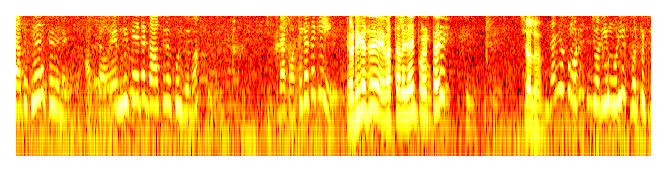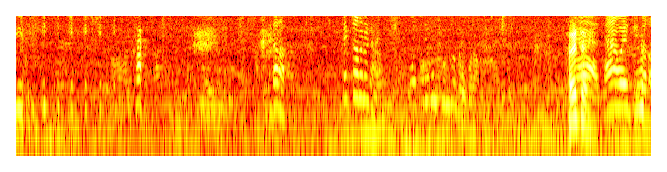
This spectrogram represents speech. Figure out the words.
গাতে খুলে যাচ্ছে নাকি? আচ্ছা এমনিতে এটা গা থেকে খুলবে মা। দেখো ঠিক আছে কি? ঠিক আছে এবার তাহলে যাই পরেরটাই চলো। যাই হোক ওটা জড়িয়ে মুড়িয়ে পরে দিয়েছি। দাঁড়া দেখতে হবে না কেন? করছি যখন সুন্দর করে পড়াবো হয়েছে? হ্যাঁ হ্যাঁ হয়েছে চলো।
